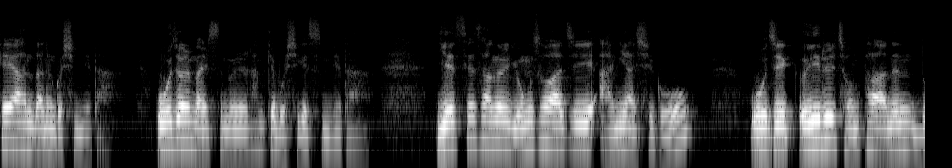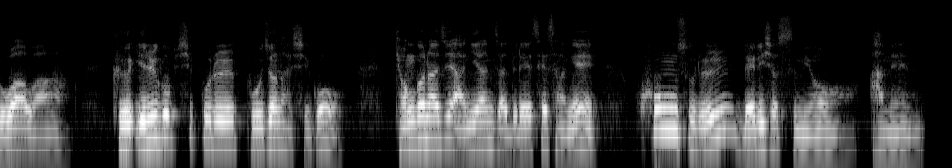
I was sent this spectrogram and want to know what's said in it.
한다는 것입니다. 5절 말씀을 함께 보시겠습니다. 옛 세상을 용서하지 아니하시고 오직 의를 전파하는 노아와 그 일곱 식구를 보존하시고 경건하지 아니한 자들의 세상에 홍수를 내리셨으며 아멘.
